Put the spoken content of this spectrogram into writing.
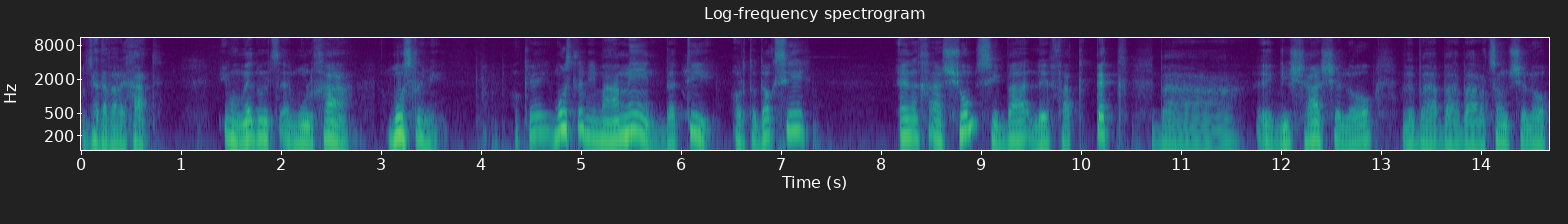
זה דבר אחד. אם עומד מולך מוסלמי אוקיי? מוסלמי מאמין, דתי, אורתודוקסי, אין לך שום סיבה לפקפק בגישה שלו וברצון שלו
